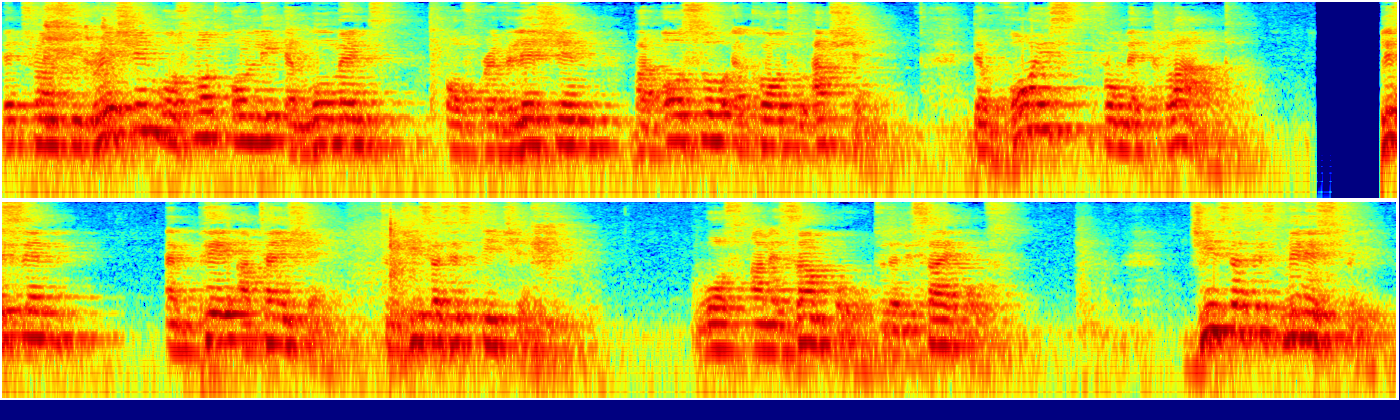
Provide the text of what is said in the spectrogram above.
The transfiguration was not only a moment of revelation, but also a call to action. The voice from the cloud, listen and pay attention to Jesus' teaching was an example to the disciples. Jesus' ministry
